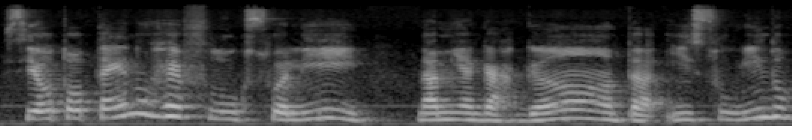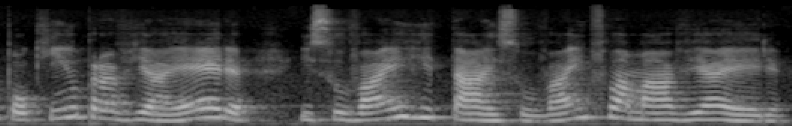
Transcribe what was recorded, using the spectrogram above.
Se eu tô tendo refluxo ali na minha garganta, isso indo um pouquinho para a via aérea, isso vai irritar, isso vai inflamar a via aérea.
